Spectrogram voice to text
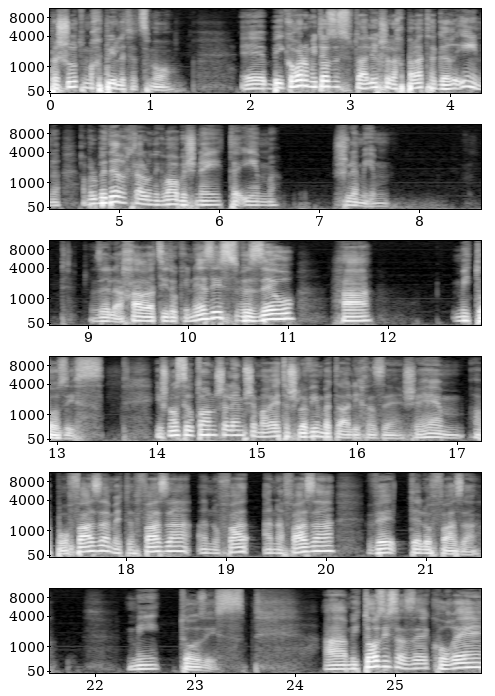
פשוט מכפיל את עצמו. אה, בעיקרון המיטוזיס הוא תהליך של הכפלת הגרעין, אבל בדרך כלל הוא נגמר בשני תאים שלמים. זה לאחר הציטוקינזיס, וזהו המיטוזיס. ישנו סרטון שלם שמראה את השלבים בתהליך הזה, שהם הפרופאזה, מטאפאזה, אנפאזה וטלופאזה. מיטוזיס. המיטוזיס הזה קורה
